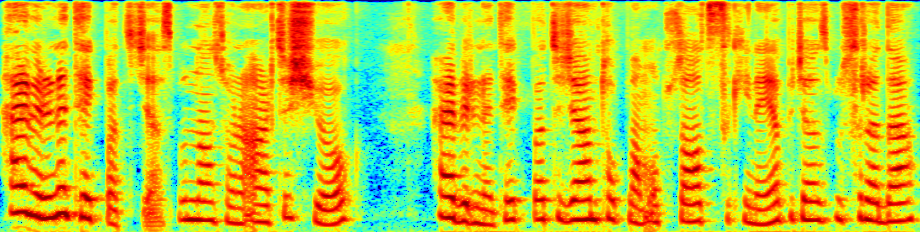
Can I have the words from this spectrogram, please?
her birine tek batacağız. Bundan sonra artış yok. Her birine tek batacağım. Toplam 36 sık iğne yapacağız bu sırada.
